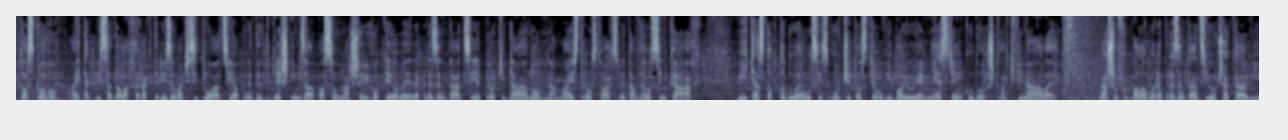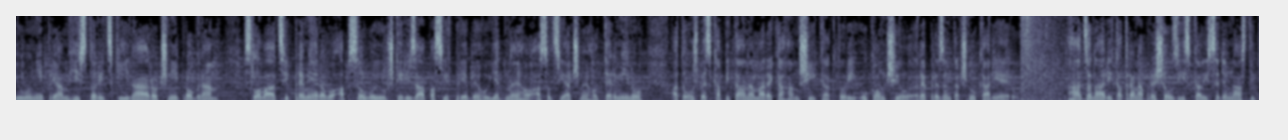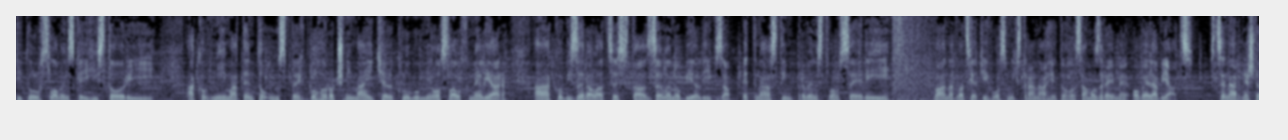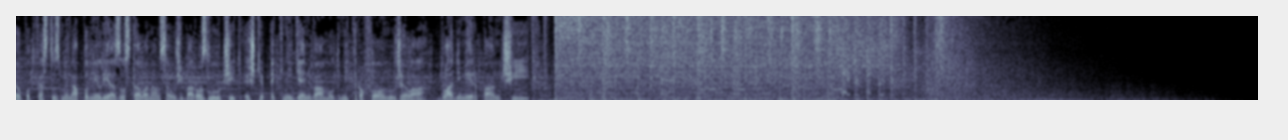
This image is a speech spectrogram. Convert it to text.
Kto z koho? Aj tak by sa dala charakterizovať situácia pred dnešným zápasom našej hokejovej reprezentácie proti Dánom na majstrovstvách sveta v Helsinkách. Výťaz tohto duelu si s určitosťou vybojuje miestenku do štvrťfinále. Našu futbalovú reprezentáciu čaká v júni priam historický náročný program. Slováci premiérovo absolvujú 4 zápasy v priebehu jedného asociačného termínu a to už bez kapitána Mareka Hamšíka, ktorý ukončil reprezentačnú kariéru. Hádzanári Tatrana Prešov získali 17. titul v slovenskej histórii. Ako vníma tento úspech dlhoročný majiteľ klubu Miloslav Chmeliar a ako vyzerala cesta zelenobielých za 15. prvenstvom sérii? No a na 28 stranách je toho samozrejme oveľa viac. Scenár dnešného podcastu sme naplnili a zostáva nám sa už iba rozlúčiť. Ešte pekný deň vám od mikrofónu želá Vladimír Pančík.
